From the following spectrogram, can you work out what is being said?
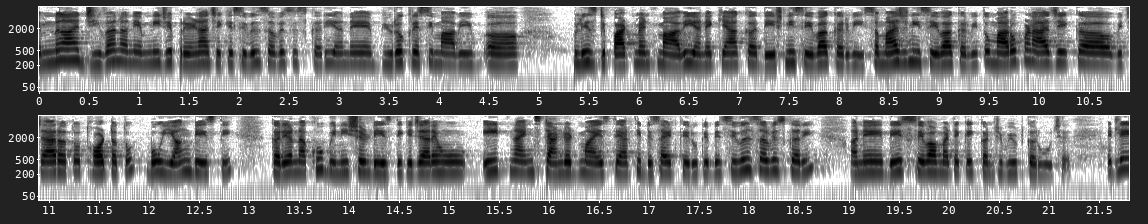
એમના જીવન અને એમની જે પ્રેરણા છે કે સિવિલ સર્વિસીસ કરી અને બ્યુરોક્રેસીમાં આવી પોલીસ ડિપાર્ટમેન્ટમાં આવી અને ક્યાંક દેશની સેવા કરવી, સમાજની સેવા કરવી, તો મારો પણ આજ એક વિચાર હતો થોટ હતો, બહુ યંગ ડેઝથી કરિયરના ખૂબ ઇનિશિયલ ડેઝથી કે જ્યારે હું એઇટ નાઇન સ્ટાન્ડર્ડમાં આવીશ ત્યારથી ડિસાઇડ કર્યું કે ભાઈ સિવિલ સર્વિસ કરી અને દેશ સેવા માટે કંઈક કન્ટ્રીબ્યુટ કરવું છે. એટલે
